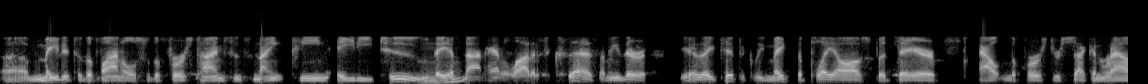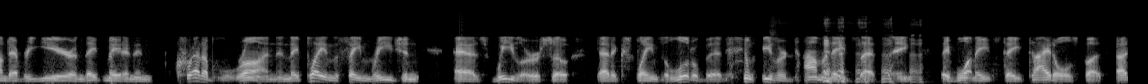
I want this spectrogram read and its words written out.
uh, made it to the finals for the first time since 1982. They have Mhm. not had a lot of success. I mean, they're you know, they typically make the playoffs, but they're out in the first or second round every year, and they've made an incredible run. And they play in the same region as Wheeler, so that explains a little bit. Wheeler dominates that thing. They've won eight state titles, but uh,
